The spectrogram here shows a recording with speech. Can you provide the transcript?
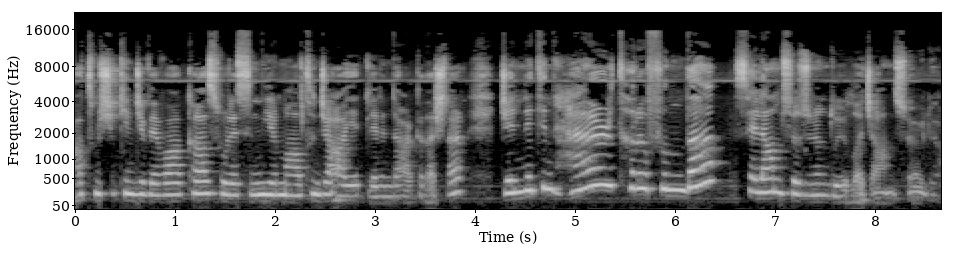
62. ve Vaka suresinin 26. ayetlerinde arkadaşlar cennetin her tarafında selam sözünün duyulacağını söylüyor.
